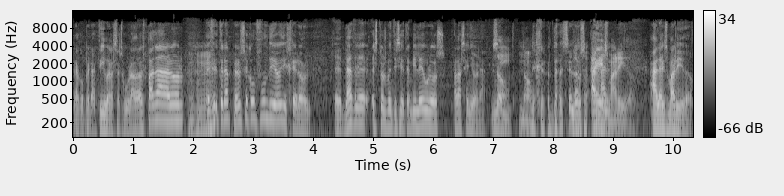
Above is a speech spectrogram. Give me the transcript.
la cooperativa, las aseguradoras pagaron, etcétera, pero se confundió y dijeron, eh, dadle estos 27.000 euros a la señora. No, no. dijeron al ex marido. Al ex marido.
